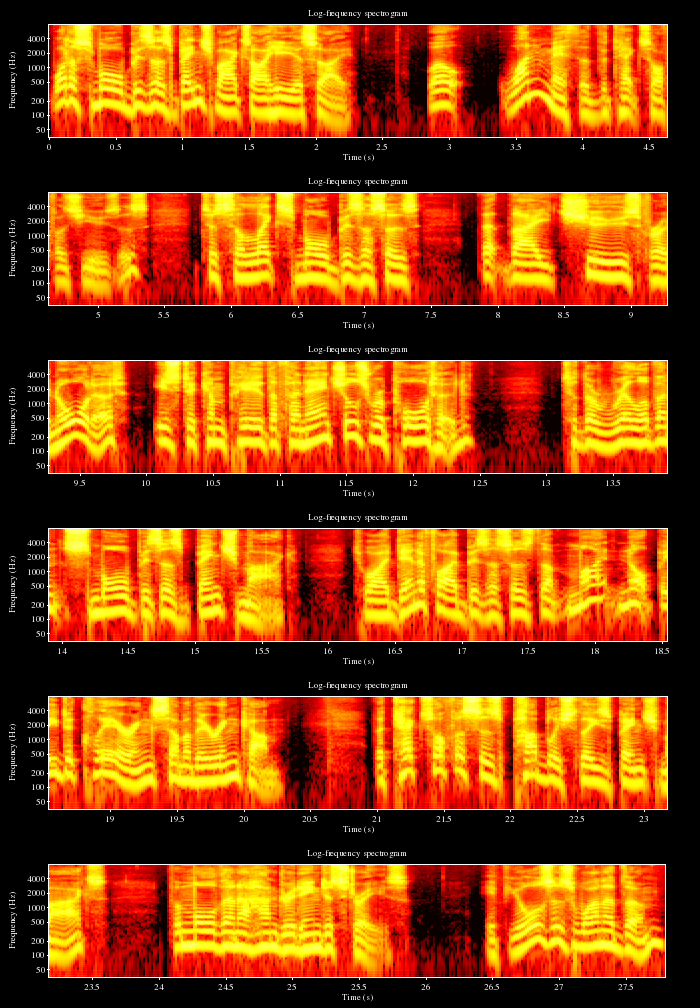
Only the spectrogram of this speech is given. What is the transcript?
what are small business benchmarks, I hear you say? Well, one method the tax office uses to select small businesses that they choose for an audit is to compare the financials reported to the relevant small business benchmark to identify businesses that might not be declaring some of their income. The tax office has published these benchmarks for more than 100 industries. If yours is one of them,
